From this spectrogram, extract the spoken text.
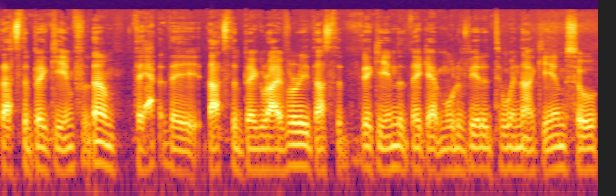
that's the big game for them. They they that's the big rivalry. That's the the game that they get motivated to win that game. So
